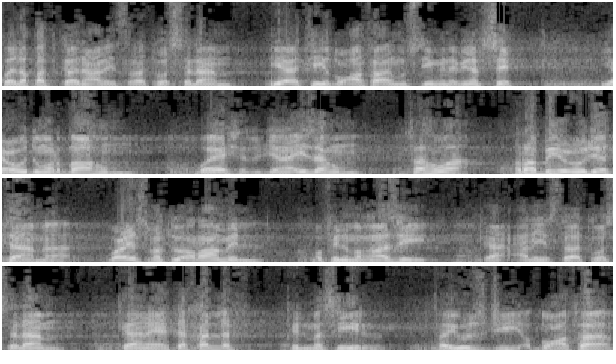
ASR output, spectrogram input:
فلقد كان عليه الصلاة والسلام يأتي ضعفاء المسلمين بنفسه يعود مرضاهم ويشهد جنائزهم فهو ربيع اليتامى. وعصمة الأرامل وفي المغازي عليه الصلاة والسلام كان يتخلف في المسير فيزجي الضعفاء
